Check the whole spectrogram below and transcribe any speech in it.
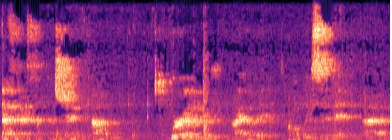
That's an excellent question. Um, we're a group. I would probably submit um,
